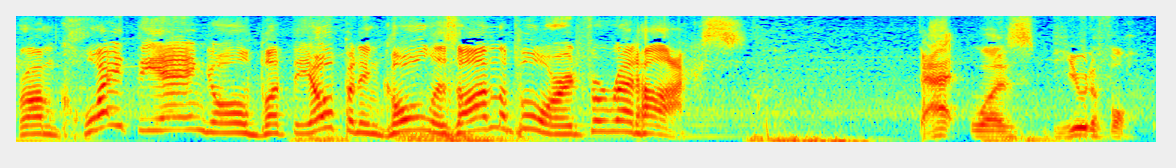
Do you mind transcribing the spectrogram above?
From quite the angle, but the opening goal is on the board for Redhawks. That was beautiful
